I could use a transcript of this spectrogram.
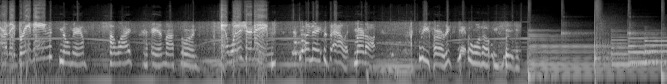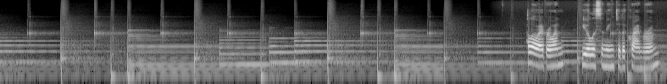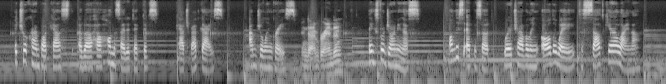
Are they breathing? No, ma'am. My wife and my son. And what is your name? My name is Alec Murdaugh. Please hurry. Neither one of them's moving. Hello, everyone. You're listening to The Crime Room, a true crime podcast about how homicide detectives catch bad guys. I'm Jolene Grace. And I'm Branden. Thanks for joining us. On this episode, we're traveling all the way to South Carolina,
